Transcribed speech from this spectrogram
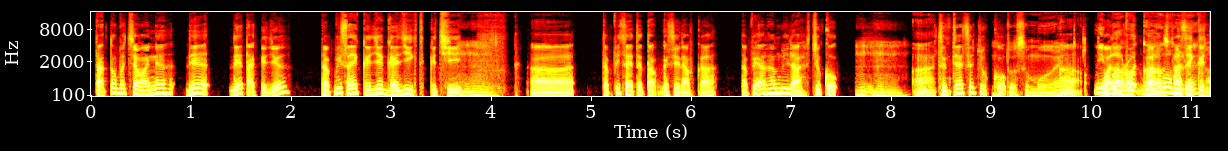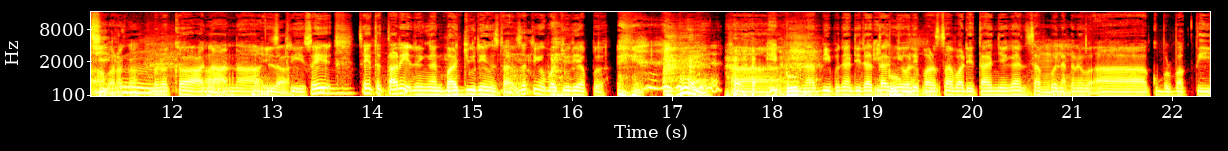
tak tahu macam mana dia dia tak kerja tapi saya kerja gaji kecil. Mm. Uh, tapi saya tetap kasih nafkah. Tapi alhamdulillah cukup. Mm-mm. Uh, sentiasa cukup. Untuk semua eh. Uh, Ni walaupun barakah, walaupun masih eh? kecil. Ah, barakah. Hmm. Mereka anak-anak Alhamdulillah. isteri. Saya Hmm. saya tertarik dengan baju dia Ustaz. Ustaz tengok baju dia apa? Ibumu. Ah, Ibumu. Nabi pernah didatangi Ibumu. oleh para sahabat ditanya kan siapa Hmm. nak kena uh, aku berbakti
